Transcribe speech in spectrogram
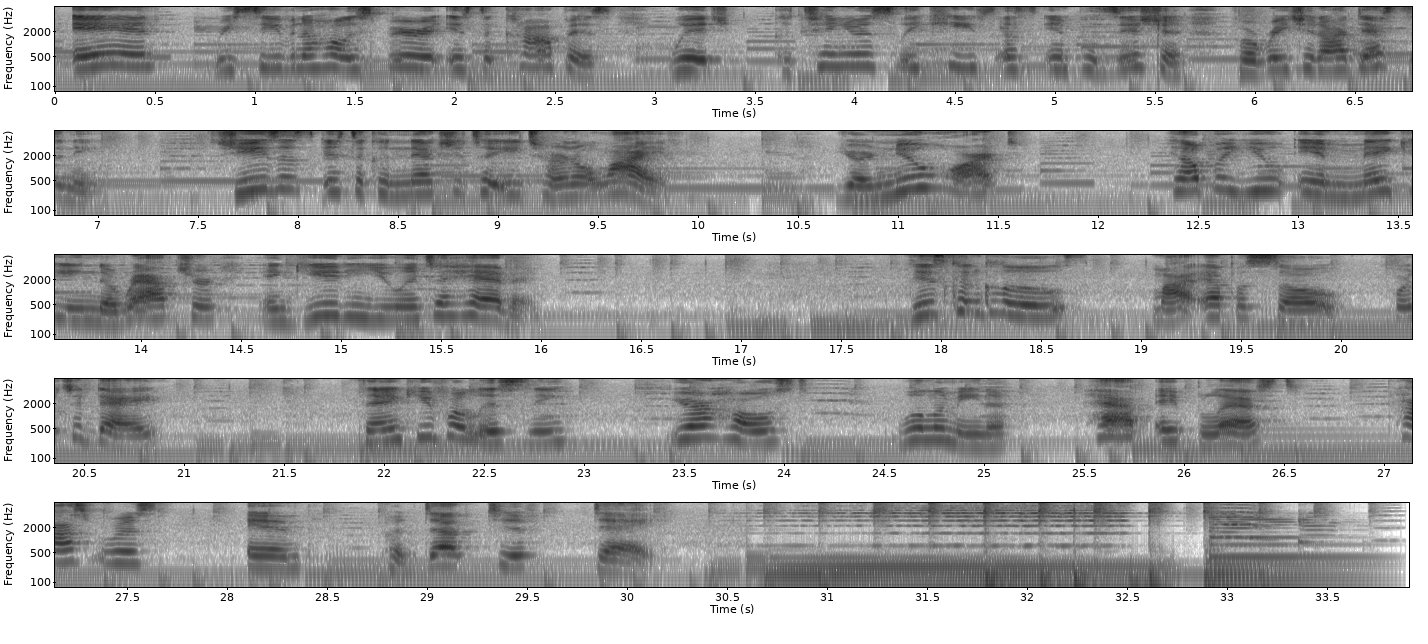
and Receiving the Holy Spirit is the compass which continuously keeps us in position for reaching our destiny. Jesus is the connection to eternal life. Your new heart helping you in making the rapture and getting you into heaven. This concludes my episode for today. Thank you for listening. Your host, Wilhelmina. Have a blessed, prosperous, and productive day.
